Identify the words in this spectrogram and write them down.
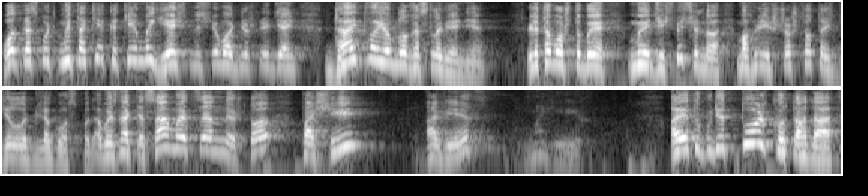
Вот, Господь, мы такие, какие мы есть на сегодняшний день. Дай Твое благословение – для того, чтобы мы действительно могли еще что-то сделать для Господа. А вы знаете, самое ценное, что пащи овец моих. А это будет только тогда,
